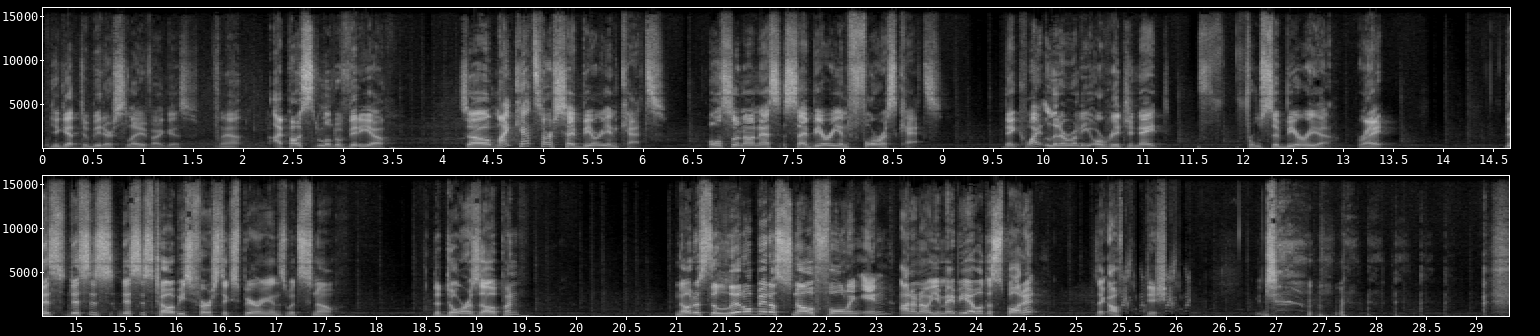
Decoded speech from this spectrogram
You get to be their slave, I guess. Yeah. I posted a little video. So, my cats are Siberian cats also known as Siberian forest cats. They quite literally originate from Siberia, right? This this is this is Toby's first experience with snow. The door is open. Notice the little bit of snow falling in. I don't know, you may be able to spot it. It's like, oh, this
